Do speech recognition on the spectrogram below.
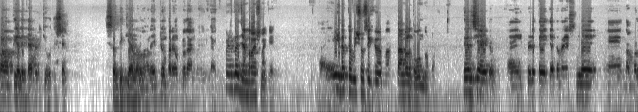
വളർത്തിയെടുക്കാൻ ഒരു ജ്യോതിഷൻ ശ്രദ്ധിക്കുക എന്നുള്ളതാണ് ഏറ്റവും പരമപ്രധാനമായ ഒരു കാര്യം. ഇപ്പോഴത്തെ ജനറേഷനൊക്കെ ഇതൊക്കെ വിശ്വസിക്കുമെന്ന് താങ്കൾ തോന്നുന്നുണ്ടോ? തീർച്ചയായിട്ടും. ഇപ്പോഴത്തെ ജനറേഷനെ നമ്മൾ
